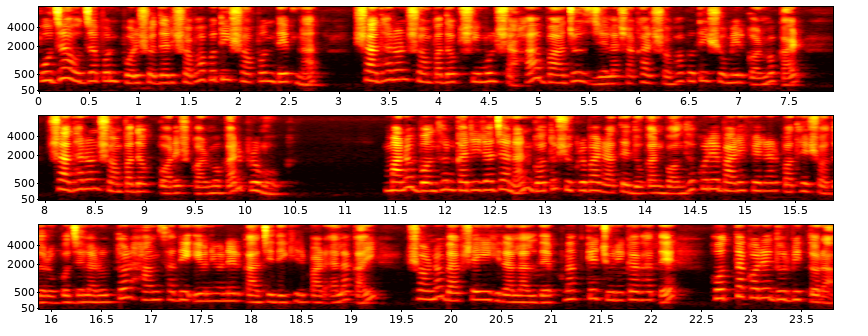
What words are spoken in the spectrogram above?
পূজা উদযাপন পরিষদের সভাপতি স্বপন দেবনাথ, সাধারণ সম্পাদক শিমুল সাহা, বাজুস জেলা শাখার সভাপতি সমীর কর্মকার, সাধারণ সম্পাদক পরেশ কর্মকার প্রমুখ। মানববন্ধনকারীরা জানান, গত শুক্রবার রাতে দোকান বন্ধ করে বাড়ি ফেরার পথে সদর উপজেলার উত্তর হামসাদি ইউনিয়নের কাজী দিঘিরপাড় এলাকায় স্বর্ণ ব্যবসায়ী হীরালাল দেবনাথকে চুরিকাঘাতে হত্যা করে দুর্বৃত্তরা।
